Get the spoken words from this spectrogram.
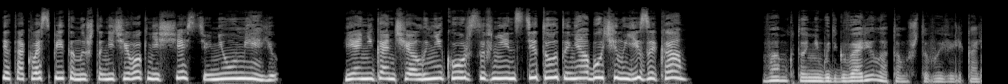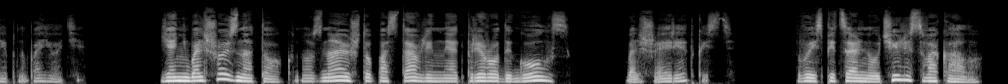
Я так воспитана, что ничего к несчастью не умею. Я не кончала ни курсов, ни института, не обучена языкам. Вам кто-нибудь говорил о том, что вы великолепно поете? Я небольшой знаток, но знаю, что поставленный от природы голос — большая редкость. Вы специально учились вокалу.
